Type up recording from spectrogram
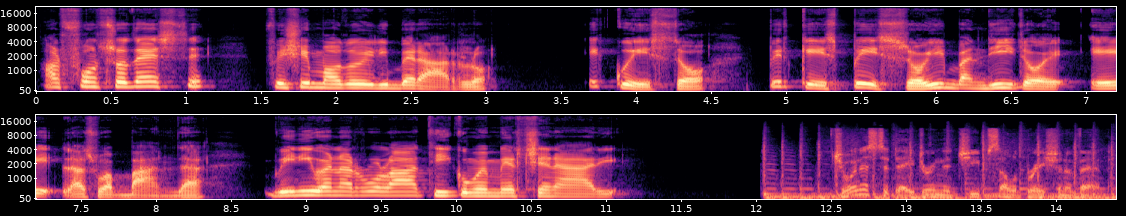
Alfonso d'Este fece in modo di liberarlo. E questo perché spesso il bandito e, e la sua banda venivano arruolati come mercenari Join us today during the Jeep Celebration event.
